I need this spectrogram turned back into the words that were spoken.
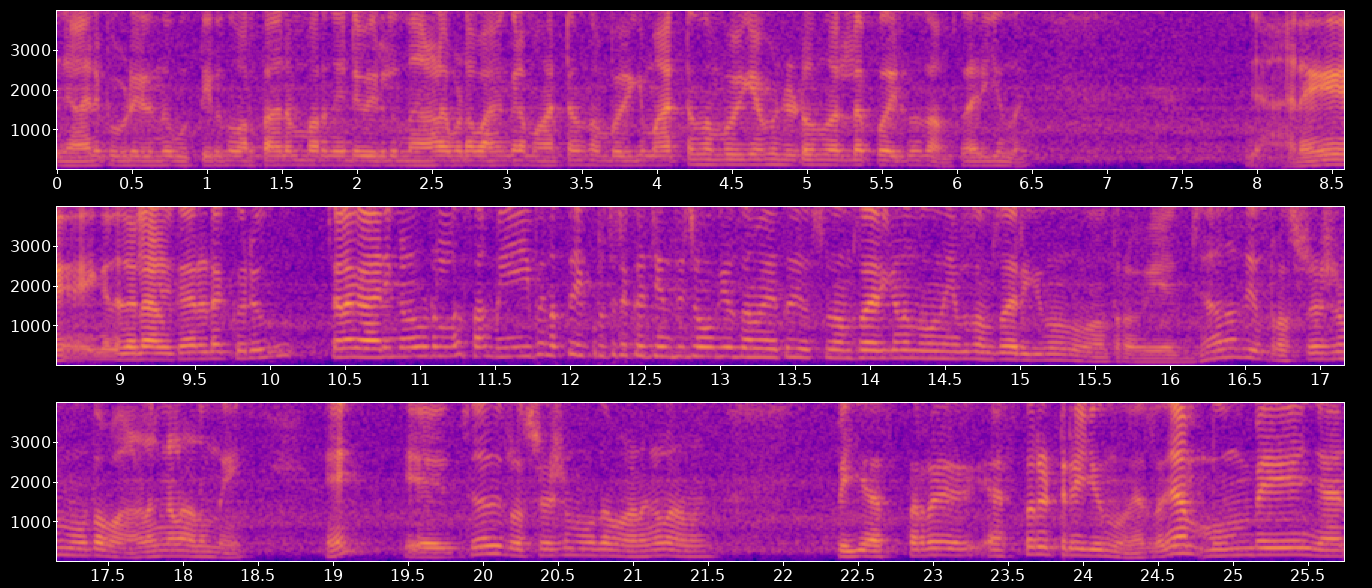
ഞാനിപ്പോൾ ഇവിടെ ഇരുന്ന് കുത്തിയിരുന്ന് വർത്തമാനം പറഞ്ഞതിന്റെ പേരിൽ നാളെ ഇവിടെ ഭയങ്കര മാറ്റം സംഭവിക്കും. മാറ്റം സംഭവിക്കാൻ വേണ്ടിയിട്ടൊന്നും അല്ല ഇപ്പോൾ ഇരുന്ന് സംസാരിക്കുന്നത്. ഞാൻ ഇങ്ങനെ ചില ആൾക്കാരുടെ ഒക്കെ ഒരു ചില കാര്യങ്ങളോടുള്ള സമീപനത്തെ കുറിച്ചിട്ടൊക്കെ ചിന്തിച്ച് നോക്കിയ സമയത്ത് ജസ്റ്റ് സംസാരിക്കണം എന്ന് തോന്നിയപ്പോൾ സംസാരിക്കുന്നു എന്ന് മാത്രമേ. എജാതി ഫ്രസ്ട്രേഷൻ മൂത്ത വാണങ്ങളാണെന്നേ. ഏ? എജാതി ഫ്രസ്ട്രേഷൻ മൂത്ത വാണങ്ങളാണ്. ഇപ്പം ഈ എസ്തർ എസ്തർ ഇട്ടിരിക്കുന്നു. എസ്തർ ഞാൻ മുമ്പേ ഞാൻ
